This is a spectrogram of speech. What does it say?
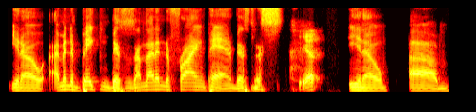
You know, I'm in the baking business. I'm not in the frying pan business. yep. You know, um,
